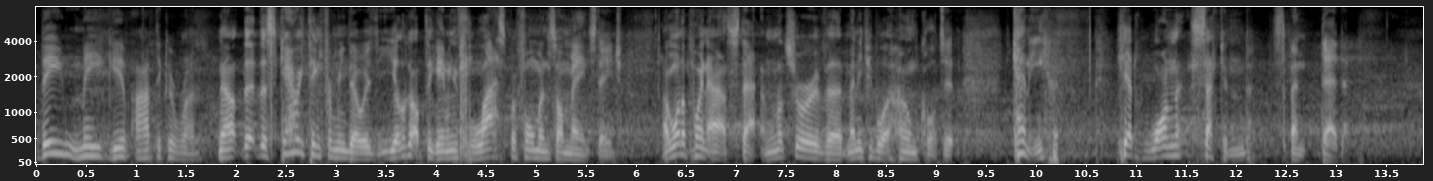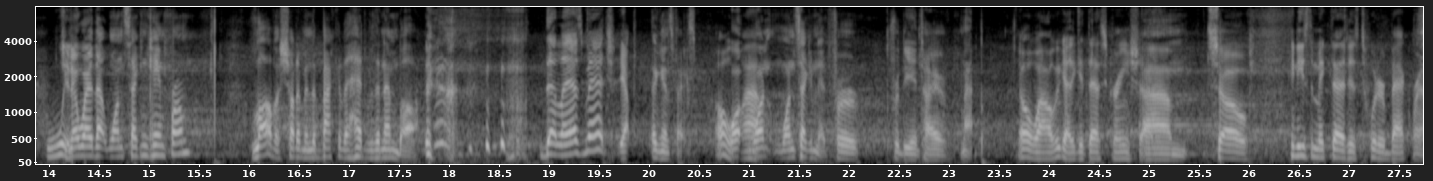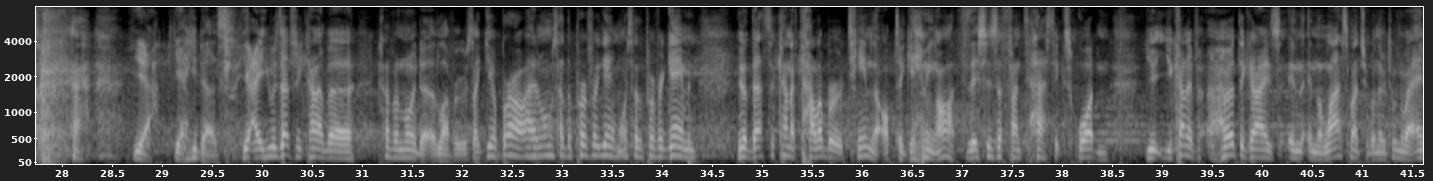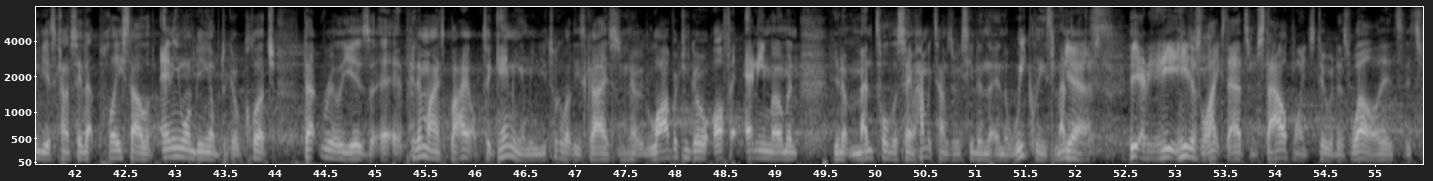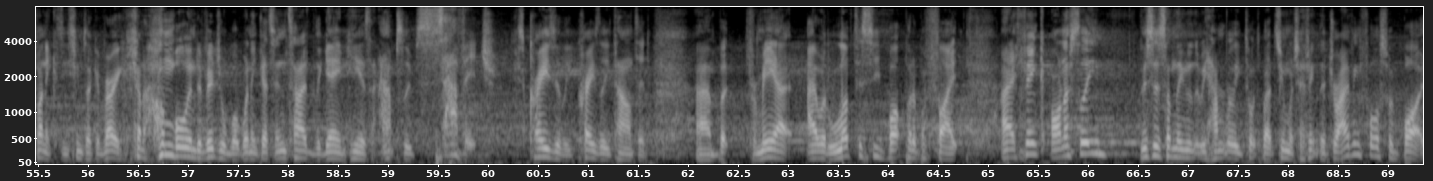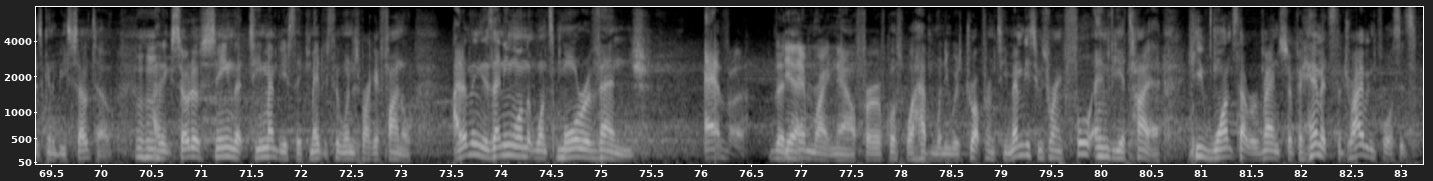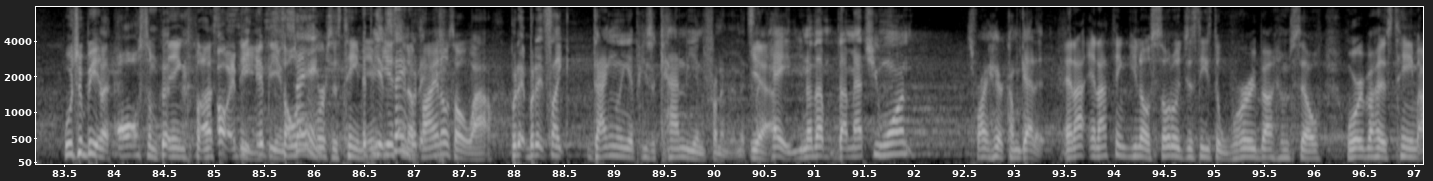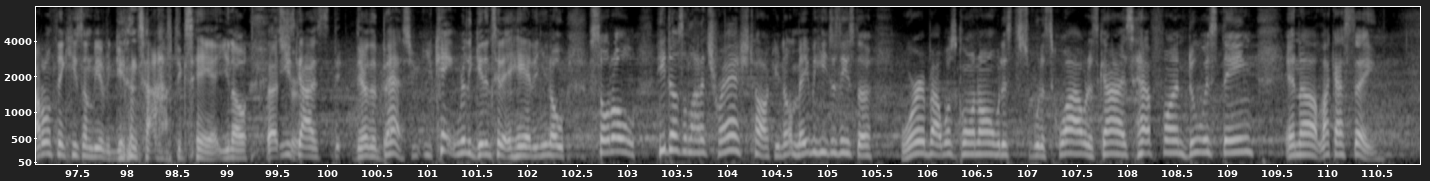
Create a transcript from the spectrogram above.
they may give Optic a run. Now, the, the scary thing for me, though, is you look at Optic Gaming's last performance on main stage. I want to point out a stat. I'm not sure if uh, many people at home caught it. Kenny, he had one second spent dead. Do you know where that one second came from? Lava shot him in the back of the head with an Embar. That last match? yep, against Vex. Oh, One- wow. one- one second dead for, for the entire map. Oh wow, we got to get that screenshot. Um, so, he needs to make that his Twitter background. yeah, yeah, he does. Yeah, he was actually kind of uh, kind of annoyed at Lava. He was like, "Yo, bro, I almost had the perfect game. Almost had the perfect game." And you know, that's the kind of caliber of team that Optic Gaming are. This is a fantastic squad, and you, you kind of heard the guys in, in the last match when they were talking about Envious kind of say that play style of anyone being able to go clutch. That really is epitomized by Optic Gaming. I mean, you talk about these guys. You know, Lava can go off at any moment. You know, Mental the same. How many times have we seen in the, in the weeklies? Mental Yes. just he, I mean, he, he just likes to add some style points to it as well. It's, it's funny because he seems like a very kind of humble individual, but when he gets inside the game, he is an absolute savage. He's crazily, crazily talented. Um, but for me, I, I would love to see Bot put up a fight. I think, honestly, this is something that we haven't really talked about too much. I think the driving force for Bot is going to be Soto. I think Soto, seeing that Team Envious, they've made it to the winners bracket final, I don't think there's anyone that wants more revenge ever than Yeah. him right now for, of course, what happened when he was dropped from Team Envious. He was wearing full Envy attire. He wants that revenge. So for him, it's the driving force. It's Which would be an awesome the- thing for us oh, to it'd be- see. it'd be Soto insane. versus Team It'd be Envious in insane, the but it- finals. oh wow. But, it, but it's like dangling a piece of candy in front of him. It's Yeah. like, hey, you know that, that match you want? It's right here. Come get it. And I, and I think, you know, Soto just needs to worry about himself, worry about his team. I don't think he's going to be able to get into Optic's head. You know, That's these true. guys, they're the best. You, you can't really get into their head. And, you know, Soto, he does a lot of trash talk. You know, maybe he just needs to worry about what's going on with his, with his squad, with his guys, have fun, do his thing. And uh, like I say,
